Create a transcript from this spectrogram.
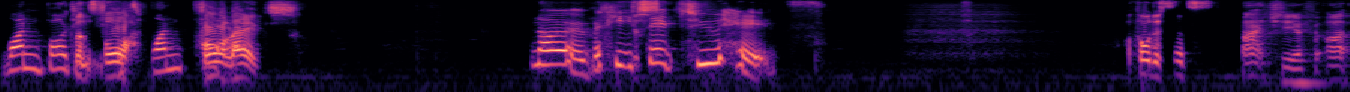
one body. But four- it's one player. Four legs. No, but he Just- said two heads. I thought it said. Actually, if I,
